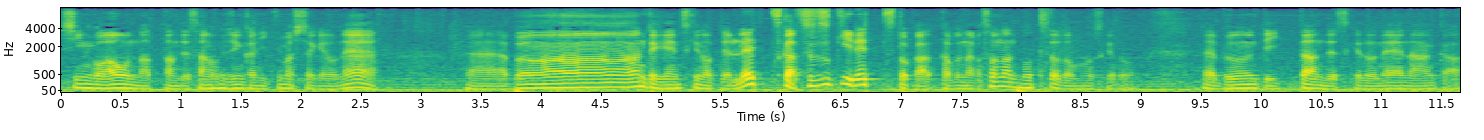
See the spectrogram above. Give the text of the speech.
信号青になったんで産婦人科に行きましたけどね、えー、ブーンって原付乗ってレッツか鈴木レッツとか多分なんかそんなの乗ってたと思うんですけど、えー、ブーンって行ったんですけどねなんか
